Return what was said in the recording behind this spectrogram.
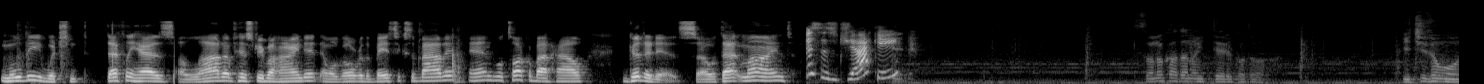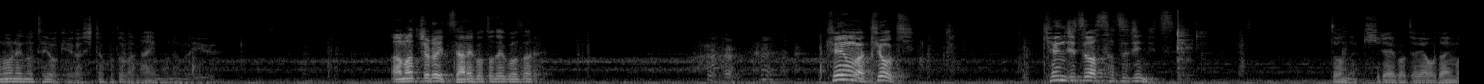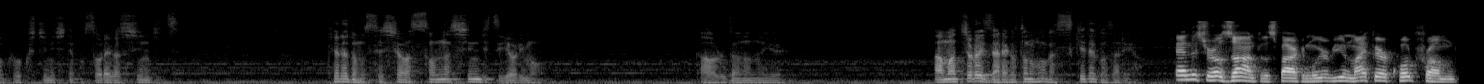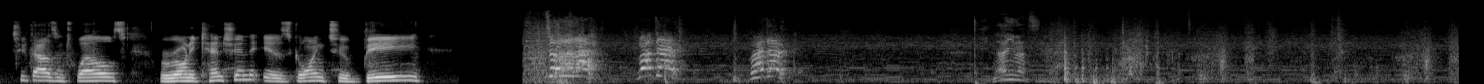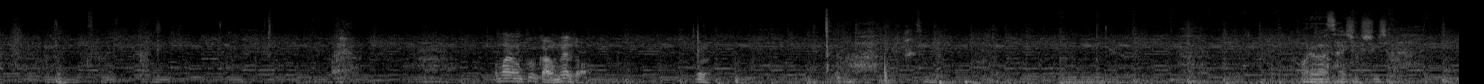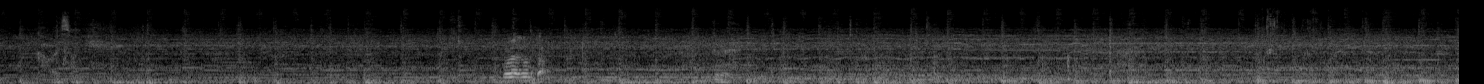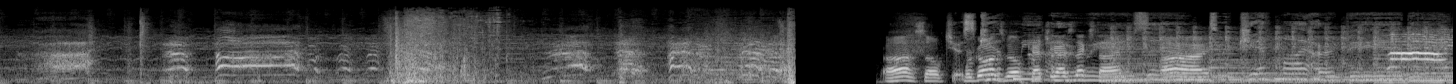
movie, which definitely has a lot of history behind it, and we'll go over the basics about it, and we'll talk about how good it is. So, with that in mind, This is Jackie. その方の言っていることは一度も己の手を怪我したことがない者が言う 甘っちょろいざれ言でござる剣は凶器剣術は殺人術どんな綺麗事やお題目を口にしてもそれが真実けれども拙者はそんな真実よりも薫殿の言う甘っちょろいざれ言の方が好きでござるよ and this is your host Zahn for the Spark and Movie Review, and my favorite quote from 2012's Rurouni Kenshin is going to be 何待つんだお前も食うからうめえぞ。俺は菜食主義者だ。かわいそうに。これはどうだ？Uh, so Just we're Gonzville. Catch you guys next time. Bye.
